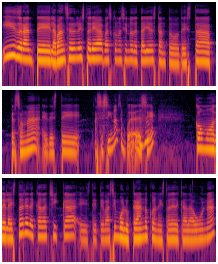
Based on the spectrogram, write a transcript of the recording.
Y durante el avance de la historia vas conociendo detalles tanto de esta persona, eh, de este asesino, se puede decir, como de la historia de cada chica, este, te vas involucrando con la historia de cada una,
